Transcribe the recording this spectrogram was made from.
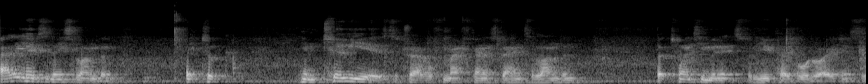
Ali lives in East London. It took him two years to travel from Afghanistan to London, but 20 minutes for the UK Border Agency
